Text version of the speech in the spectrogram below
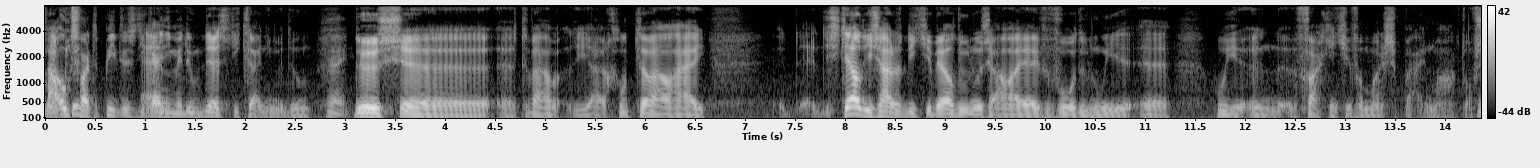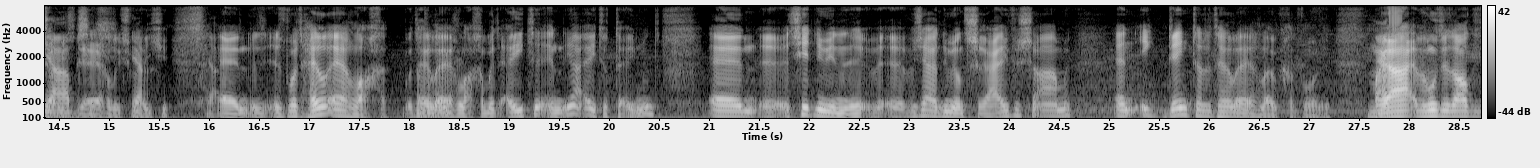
Maar ook je? Zwarte Piet, dus die kan je niet meer doen. Dus die kan je niet meer doen. Nee. Dus, terwijl, ja goed, terwijl hij... Stel, die zou dat liedje wel doen, dan zou hij even voordoen hoe je, eh, hoe je een varkentje van marsepein maakt. Of Ja, zoiets precies. dergelijks, Ja. weet je. Ja. En het, het wordt heel erg lachen. Het wordt heel erg lachen met eten en ja, entertainment. En eh, het zit nu in, we, eh, we zijn het nu aan het schrijven samen. En ik denk dat het heel erg leuk gaat worden. Maar ja, we moeten het altijd,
